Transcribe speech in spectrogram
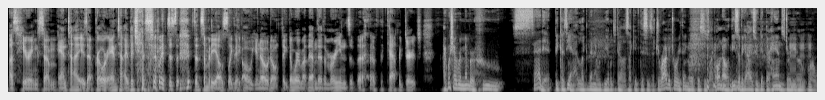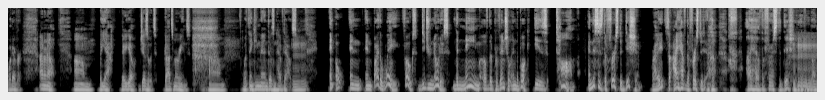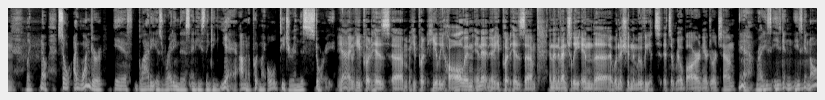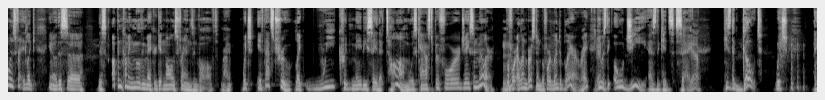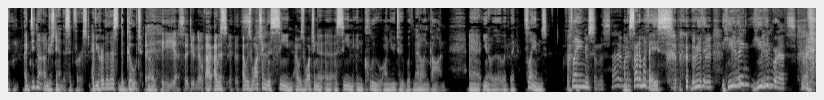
us hearing some anti is that pro or anti the Jesuits? Is, is that somebody else like, like oh you know don't think don't worry about them they're the Marines of the of the Catholic Church. I wish I remember who said it because yeah, like then I would be able to tell. It's like if this is a derogatory thing or if this is like, oh no, these are the guys who get their hands dirty or, or whatever. I don't know. Um, but yeah, there you go. Jesuits, God's Marines. Um, what thinking man doesn't have doubts. Mhm. And oh, and and by the way, folks, did you notice the name of the provincial in the book is Tom? And this is the first edition, right? So I have the first edition. I have the first edition. like, no. So I wonder if Blatty is writing this and he's thinking, yeah, I'm going to put my old teacher in this story. Yeah. I mean, he put his, um, he put Healy Hall in, in it. He put his, um, and then eventually in the, when they're shooting the movie, it's, it's a real bar near Georgetown. Yeah. Right. He's, he's getting, he's getting all his friends, like, you know, this, uh, this up and coming movie maker getting all his friends involved, right? Which, if that's true, like we could maybe say that Tom was cast before Jason Miller, mm-hmm. before Ellen Burstyn, before Linda Blair, right? Yeah. He was the OG, as the kids say. Yeah. He's the goat, which I, I did not understand this at first. Have you heard of this? The goat, right? yes, I do know. I, I was I was watching this scene. I was watching a, a, scene in Clue on YouTube with Madeline Kahn, and you know, the, like the flames flames on the side of my, side of my face, breathing, healing, healing breaths. Right.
